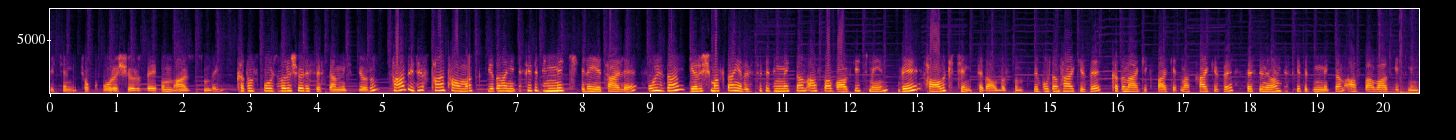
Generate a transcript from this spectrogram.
için çok uğraşıyoruz ve bunun arzusundayız. Kadın sporculara şöyle seslenmek istiyorum. Sadece start almak ya da hani bisiklete binmek bile yeterli. O yüzden yarışmaktan ya da bisiklete binmekten asla vazgeçmeyin ve sağlık için pedal basın. Ve buradan herkese kadın erkek fark etmez herkese sesleniyorum. Bisiklete binmekten asla vazgeçmeyin.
